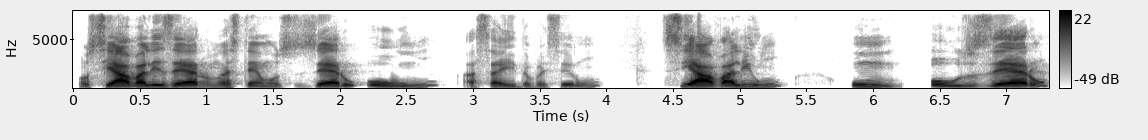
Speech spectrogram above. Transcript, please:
Então, se A vale 0, nós temos 0 ou 1, a saída vai ser 1. Se A vale 1, 1 ou 0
